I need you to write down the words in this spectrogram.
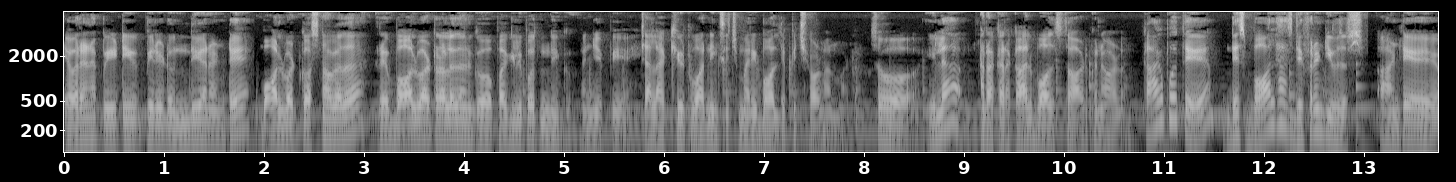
ఎవరైనా పీటీ పీరియడ్ ఉంది అని అంటే బాల్ పట్టుకొస్తున్నావు కదా రేపు బాల్ పట్టరాలేదు అనుకో పగిలిపోతుంది నీకు అని చెప్పి చాలా క్యూట్ వార్నింగ్స్ ఇచ్చి మరీ బాల్ తెప్పించేవాళ్ళం అనమాట సో ఇలా రకరకాల బాల్స్తో ఆడుకునేవాళ్ళం. కాకపోతే this ball has different uses అంటే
